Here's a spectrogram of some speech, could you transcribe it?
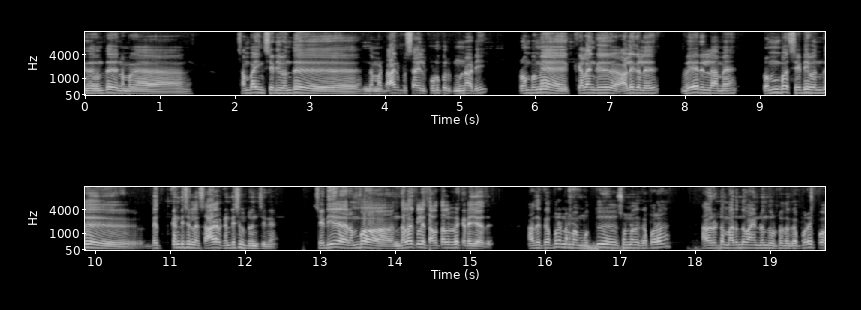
இது வந்து நம்ம சம்பாயிங் செடி வந்து நம்ம டாக்டர் சாயில் கொடுக்கறதுக்கு முன்னாடி ரொம்பவுமே கிழங்கு அழுகல் வேர் இல்லாமல் ரொம்ப செடி வந்து டெத் கண்டிஷனில் சாகிற கண்டிஷன் இருந்துச்சுங்க. செடியே ரொம்ப இந்த அளவுக்குள்ள தளத்தளவே கிடையாது. அதுக்கப்புறம் நம்ம முத்து சொன்னதுக்கப்புறம் அவர்கிட்ட மருந்து வாங்கிட்டு வந்து விட்டதுக்கப்புறம் இப்போ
